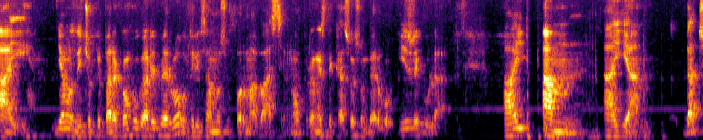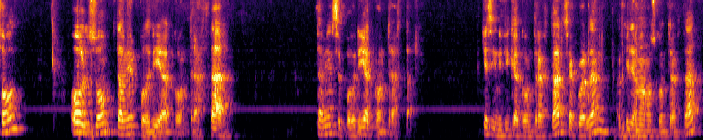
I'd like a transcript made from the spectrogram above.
I. Ya hemos dicho que para conjugar el verbo utilizamos su forma base, ¿no? Pero en este caso es un verbo irregular. I am, I am. That's all. Also, también podría contrastar también se podría contrastar. ¿Qué significa contrastar? ¿Se acuerdan? Aquí llamamos contrastar.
